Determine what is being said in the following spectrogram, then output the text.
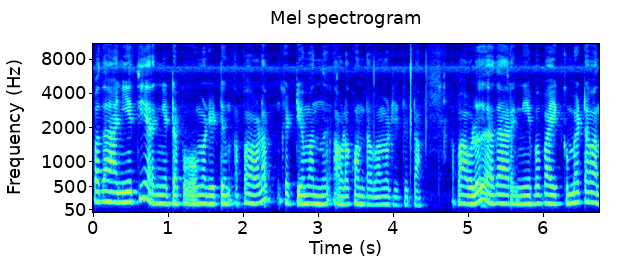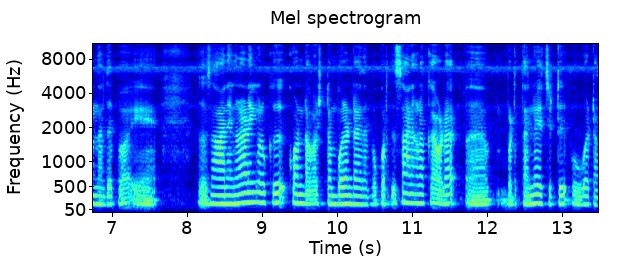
അപ്പോൾ അത് അനിയത്തി ഇറങ്ങിയിട്ട് പോകാൻ വേണ്ടിയിട്ട്. അപ്പോൾ അവളെ കെട്ടിയോ വന്ന് അവളെ കൊണ്ടുപോകാൻ വേണ്ടിയിട്ട് കേട്ടോ അപ്പോൾ അവൾ അത് ഇറങ്ങിയപ്പോൾ ബൈക്കുമ്മേട്ടാണ് വന്നത്. അപ്പോൾ സാധനങ്ങളാണെങ്കിൽ അവൾക്ക് കൊണ്ടുപോകാൻ ഇഷ്ടം പോലെ ഉണ്ടായിരുന്നു. അപ്പോൾ കുറച്ച് സാധനങ്ങളൊക്കെ അവിടെ ഇവിടെ തന്നെ വെച്ചിട്ട് പോകും കേട്ടോ.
